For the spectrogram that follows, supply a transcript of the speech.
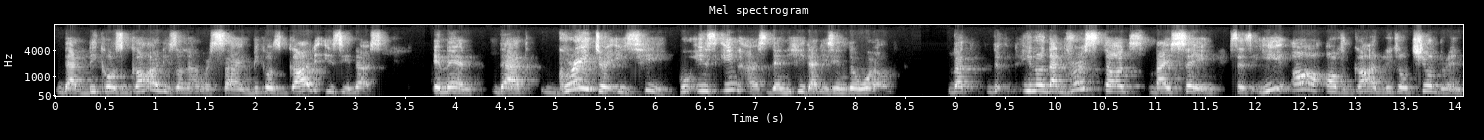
that because God is on our side, because God is in us, amen, that greater is he who is in us than he that is in the world. But you know that verse starts by saying, says, "Ye are of God, little children,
